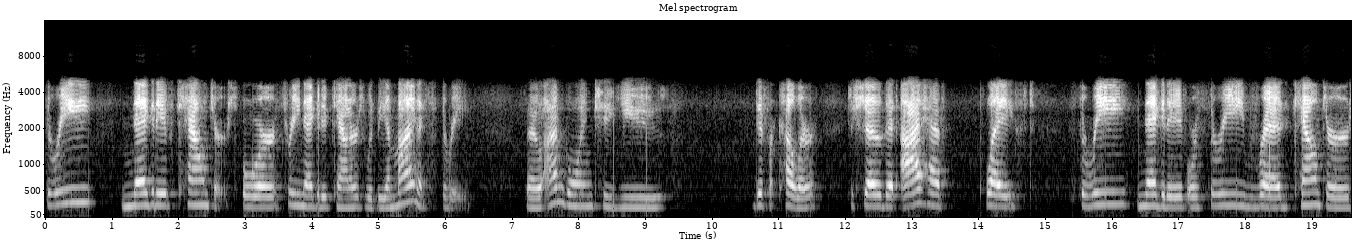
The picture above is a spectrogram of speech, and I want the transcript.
three negative counters, or three negative counters would be a minus 3. So I'm going to use different color to show that I have placed three negative or three red counters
